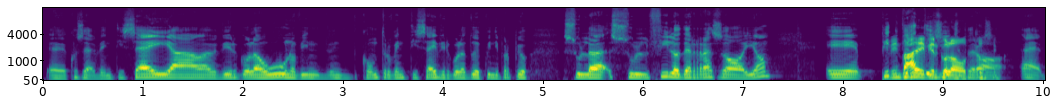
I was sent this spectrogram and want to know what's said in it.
eh, cos'è, 26,1 vin- vin- contro 26,2, quindi proprio sul, sul filo del rasoio. E Pete 26,8, Buttigieg però, eh,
